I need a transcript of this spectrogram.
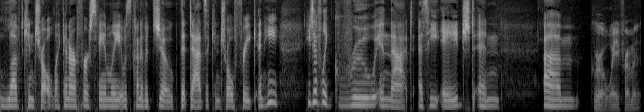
loved control. Like in our first family, it was kind of a joke that dad's a control freak. And he he definitely grew in that as he aged and um Grew away from it.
